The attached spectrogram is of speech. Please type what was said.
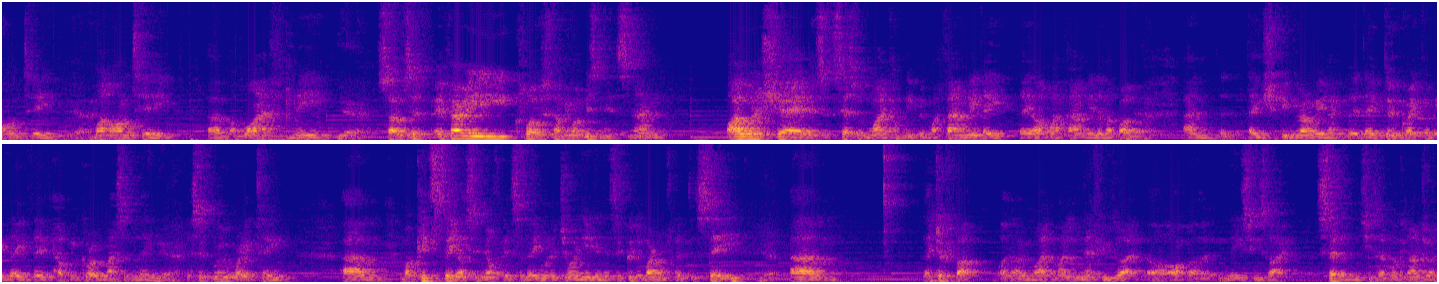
auntie, Yeah. my auntie, uh, my wife, me. Yeah. So it's a, a very close family run business, Yeah. and I want to share the success with my company, with my family. They they are my family, they're my brother, and they should be around me. Like, they- they're doing great for me. They they've helped me grow massively. Yeah. It's a real great team. Um, my kids see us in the office and they want to join in, and it's a good environment for them to see. Yeah. Um, they joke about, I know, my, my little nephew's like, uh, uh, niece, she's like seven, and she's like, when can I join?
